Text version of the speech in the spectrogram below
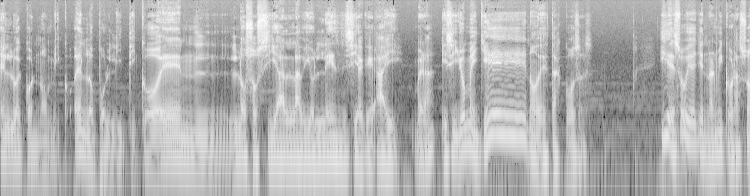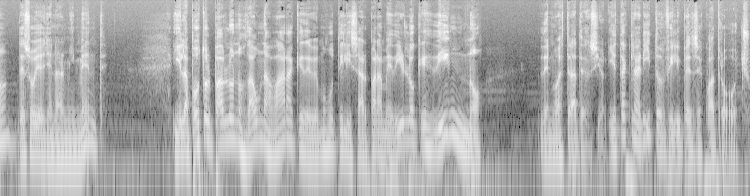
En lo económico, en lo político, en lo social, la violencia que hay, ¿verdad? Y si yo me lleno de estas cosas, y de eso voy a llenar mi corazón, de eso voy a llenar mi mente. Y el apóstol Pablo nos da una vara que debemos utilizar para medir lo que es digno de nuestra atención. Y está clarito en Filipenses 4.8.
